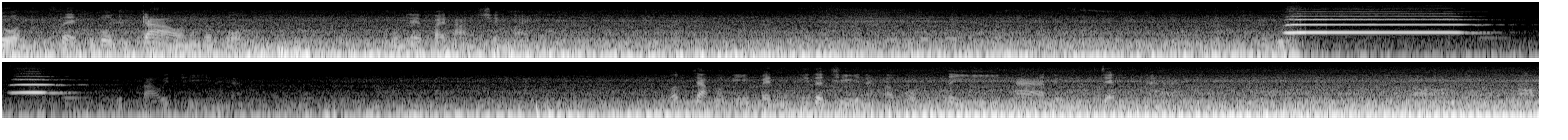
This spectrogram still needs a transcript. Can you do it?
ด่วนพิเศษขบวนที่ 9 นะครับผมกรุงเทพไปทางเชียงใหม่บุตรตาวิชีนะฮะรถจักรวันนี้เป็นฮิตาชีนะครับผม 4517 นะฮะก็ออก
